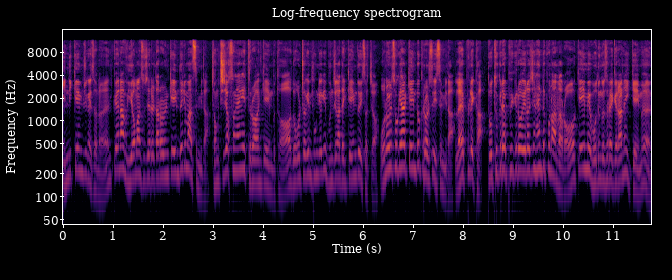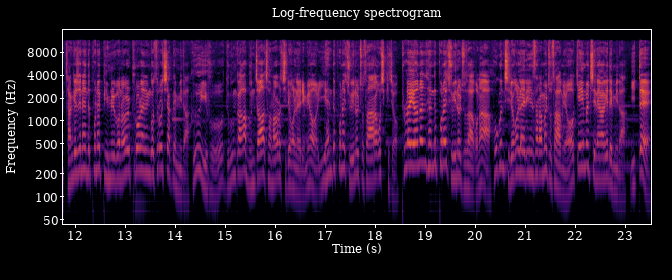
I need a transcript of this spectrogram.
인디게임 중에서는 꽤나 위험한 소재를 다루는 게임들이 많습니다. 정치적 성향이 들어간 게임부터 노골적인 폭력이 문제가 된 게임도 있었죠. 오늘 소개할 게임도 그럴 수 있습니다. 레플리카, 도트 그래픽으로 이뤄진 핸드폰 하나로 게임의 모든 것을 해결하는 이 게임은 잠겨진 핸드폰의 비밀번호를 풀어내는 것으로 시작됩니다. 그 이후 누군가가 문자와 전화로 지령을 내리며 이 핸드폰의 주인을 조사하라고 시키죠. 플레이어는 핸드폰의 주인을 조사하거나 혹은 지령을 내리는 사람을 조사하며 게임을 진행하게 됩니다. 이때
